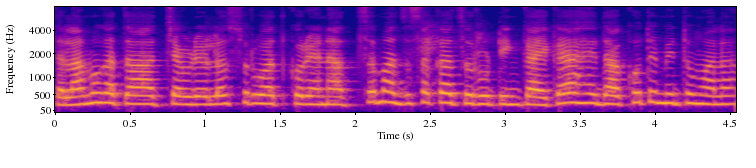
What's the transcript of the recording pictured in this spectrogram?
चला मग आता आजच्या व्हिडिओला सुरुवात करूया आणि आजचं माझं सकाळचं रुटीन काय काय आहे दाखवते मी तुम्हाला.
